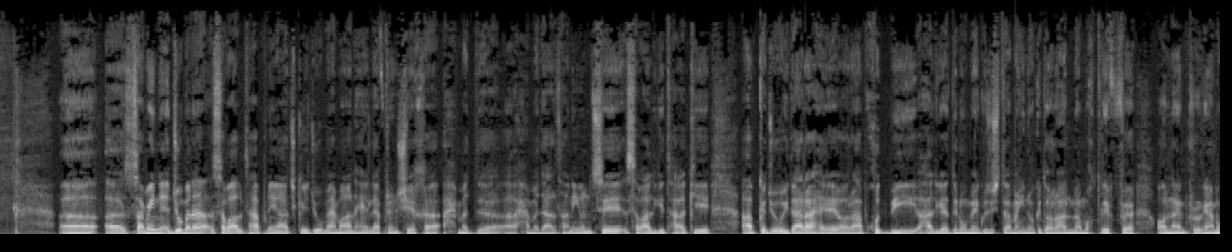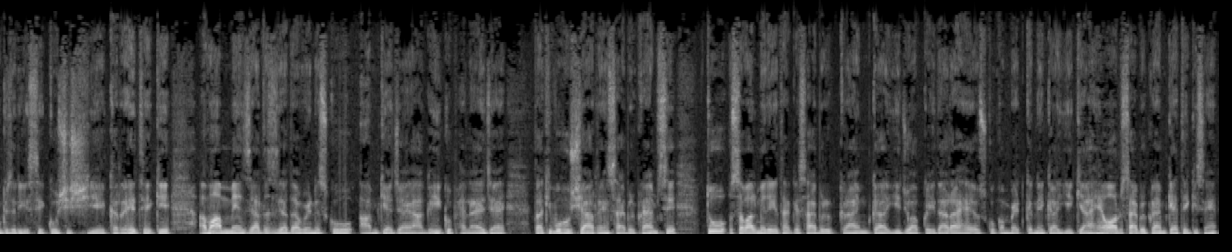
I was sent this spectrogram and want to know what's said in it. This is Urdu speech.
سامعین جو میرا سوال تھا اپنے آج کے جو مہمان ہیں لیفٹیننٹ شیخ احمد آ، حمد آل ثانی ان سے سوال یہ تھا کہ آپ کا جو ادارہ ہے اور آپ خود بھی حالیہ دنوں میں گزشتہ مہینوں کے دوران مختلف آن لائن پروگراموں کے ذریعے سے کوشش یہ کر رہے تھے کہ عوام میں زیادہ سے زیادہ اویئرنیس کو عام کیا جائے آگہی کو پھیلایا جائے تاکہ وہ ہوشیار رہیں سائبر کرائم سے۔ تو سوال میرا یہ تھا کہ سائبر کرائم کا یہ جو آپ کا ادارہ ہے اس کو کمبیٹ کرنے کا یہ کیا ہے؟ اور سائبر کرائم کہتے کسے ہیں؟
